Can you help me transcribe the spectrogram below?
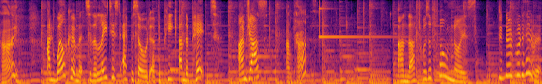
Hi. and welcome to the latest episode of The Peak and the Pit. I'm Jazz, I'm Kat. and that was a phone noise. Did everyone hear it?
